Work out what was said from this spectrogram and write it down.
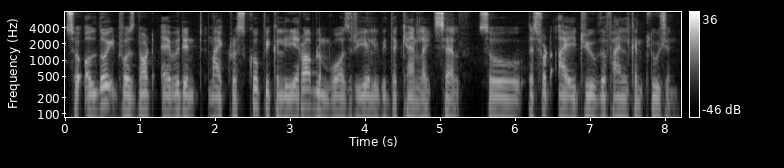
So although it was not evident microscopically, a problem was really with the cannula itself. So that's what I drew the final conclusion.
